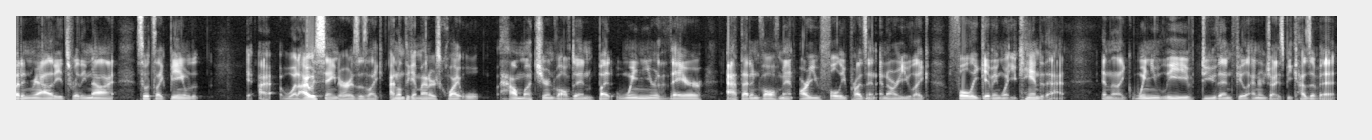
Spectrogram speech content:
but in reality it's really not. So it's like being able to I, what I was saying to her is, is like, I don't think it matters quite how much you're involved in, but when you're there at that involvement, are you fully present and are you like fully giving what you can to that? And then, like when you leave, do you then feel energized because of it,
